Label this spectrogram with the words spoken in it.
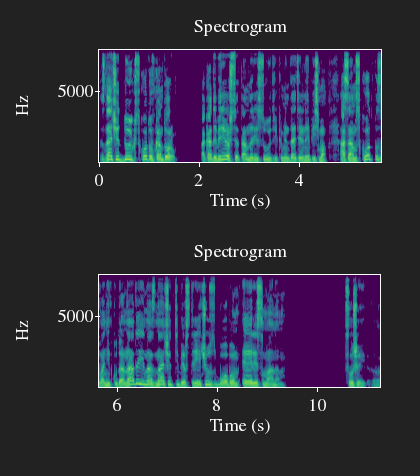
Значит, дуй к Скотту в контору. Пока доберешься, там нарисуют рекомендательное письмо, а сам Скотт позвонит куда надо и назначит тебе встречу с Бобом Эрисманом. Слушай, э,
